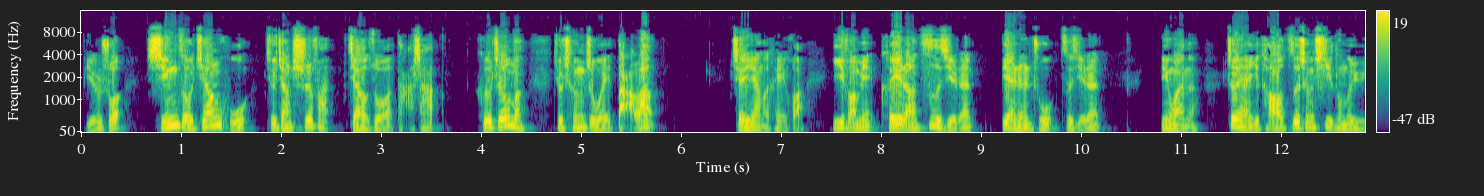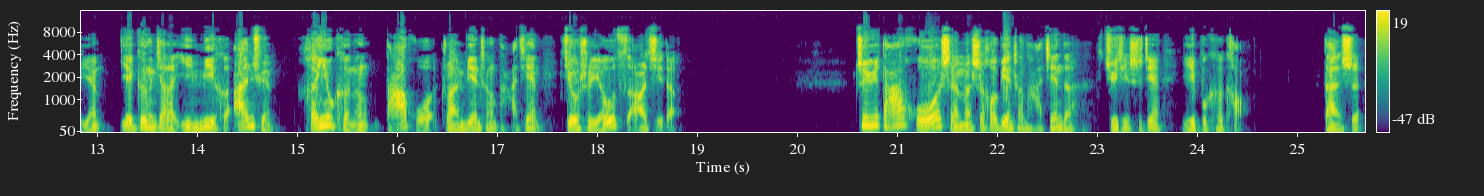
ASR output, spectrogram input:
比如说行走江湖就将吃饭叫做打沙，喝粥呢就称之为打浪。这样的黑话，一方面可以让自己人辨认出自己人，另外呢，这样一套自成系统的语言也更加的隐秘和安全，很有可能打火转变成打尖就是由此而起的。至于打火什么时候变成打尖的，具体时间已不可考。但是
